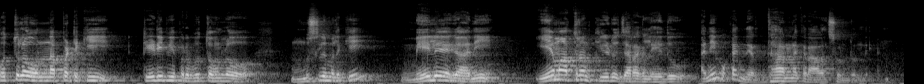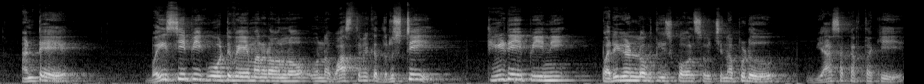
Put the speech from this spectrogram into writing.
పొత్తులో ఉన్నప్పటికీ టీడీపీ ప్రభుత్వంలో ముస్లింలకి మేలే కానీ ఏమాత్రం కీడు జరగలేదు అని ఒక నిర్ధారణకు రావాల్సి ఉంటుంది. అంటే వైసీపీకి ఓటు వేయమనడంలో ఉన్న వాస్తవిక దృష్టి టీడీపీని పరిగణలోకి తీసుకోవాల్సి వచ్చినప్పుడు వ్యాసకర్తకి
